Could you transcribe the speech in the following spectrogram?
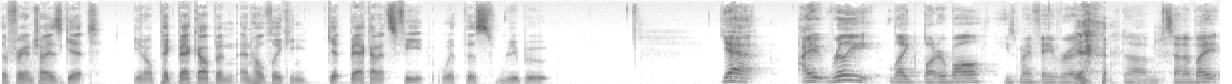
the franchise get you know pick back up and and hopefully can get back on its feet with this reboot. Yeah, I really like Butterball. He's my favorite Yeah. um, Cenobite.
